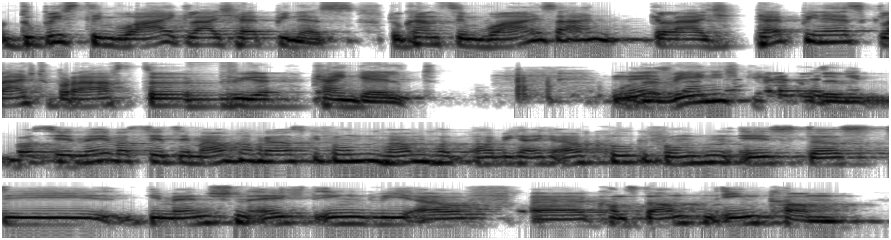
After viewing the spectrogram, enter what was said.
du bist im Why gleich Happiness. Du kannst im Why sein, gleich Happiness, gleich du brauchst dafür kein Geld. Nee, oder wenig Geld. Oder gibt, was, sie, nee, was sie jetzt eben auch noch rausgefunden haben, habe hab ich eigentlich auch cool gefunden, ist, dass die, die Menschen echt irgendwie auf äh, konstanten Income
